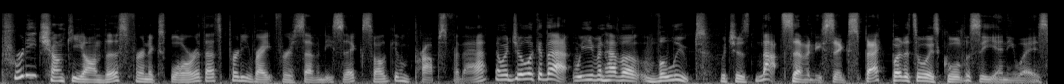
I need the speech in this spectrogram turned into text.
pretty chunky on this for an Explorer. That's pretty right for a 76, so I'll give them props for that. And would you look at that? We even have a volute, which is not 76 spec, but it's always cool to see anyways.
